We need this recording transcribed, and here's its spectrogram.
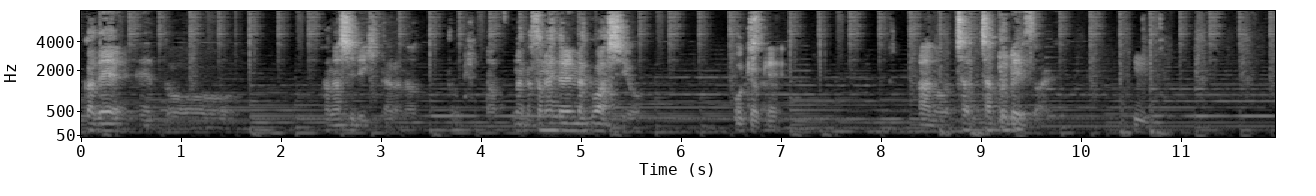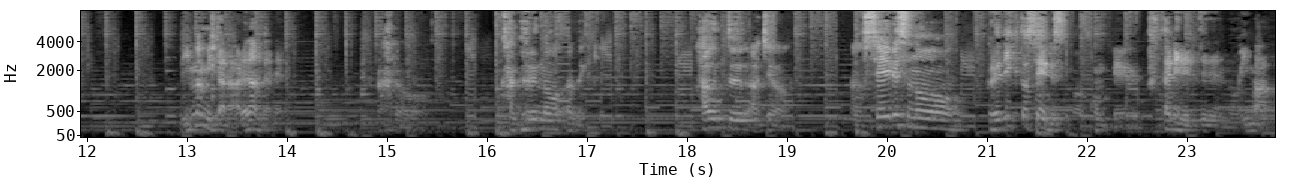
っかで、えっ、と、話できたらなと。まあ、なんかその辺の連絡はしよう。オッケーオッケー。あの、チャチャットベースはね。うん。今見たらあれなんだよね。あの、カグルの、なんだっけ、How to、あ、違う。あの、セールスの、プレディクトセールスのコンペ、二人で出てるのを今、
